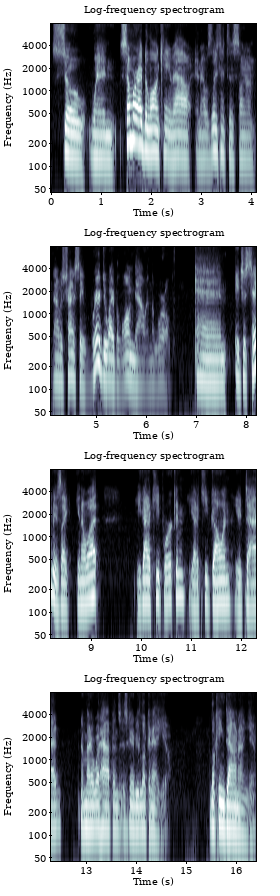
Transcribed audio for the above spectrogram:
So when Somewhere I Belong came out, and I was listening to the song, I was trying to say, where do I belong now in the world? And it just hit me. It's like, you know what? You got to keep working. You got to keep going. Your dad, no matter what happens, is going to be looking at you, looking down on you.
